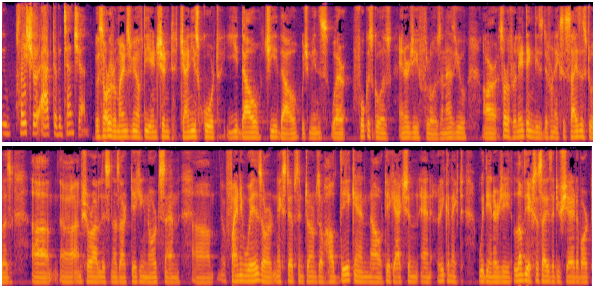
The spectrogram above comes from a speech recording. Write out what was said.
you place your active attention. This sort of reminds me of the ancient Chinese quote, Yi Dao, Qi Dao, which means where focus goes, energy flows. And as you are sort of relating these different exercises to us, uh, uh, I'm sure our listeners are taking notes and uh, finding ways or next steps in terms of how they can now take action and reconnect with the energy. Love the exercise that you shared about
